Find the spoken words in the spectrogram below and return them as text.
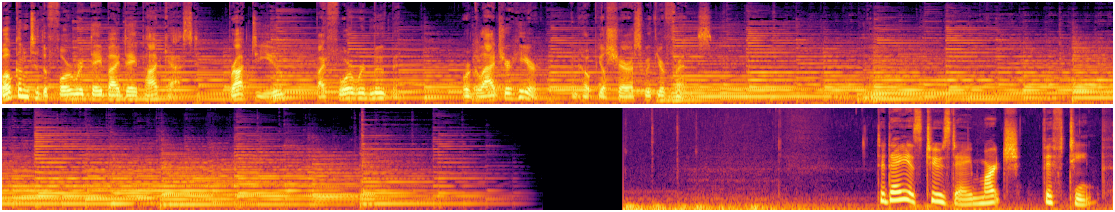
Welcome to the Forward Day by Day podcast, brought to you by Forward Movement. We're glad you're here and hope you'll share us with your friends. Today is Tuesday, March 15th.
